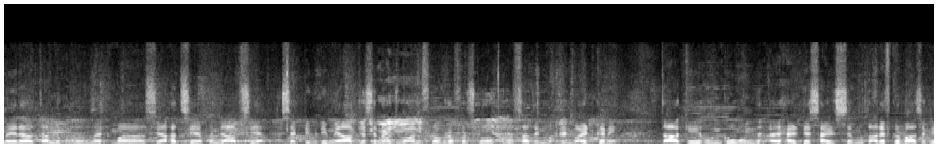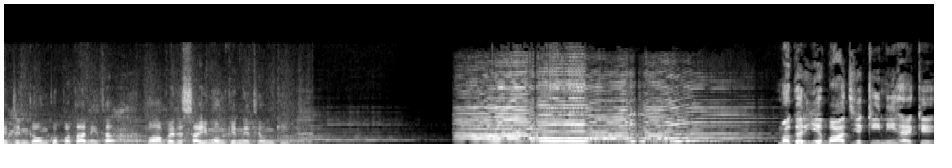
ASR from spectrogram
मेरा ताल्लुक महकमा सियाहत से है, पंजाब से है। इस एक्टिविटी में आप जैसे नौजवान फोटोग्राफर्स को अपने साथ इनवाइट करें, ताकि उनको उन हेरिटेज साइट्स से मुतारफ़ करवा सके, जिनका उनको पता नहीं था, वहाँ पर रसाई मुमकिन नहीं थी उनकी। मगर ये बात यकीनी है कि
